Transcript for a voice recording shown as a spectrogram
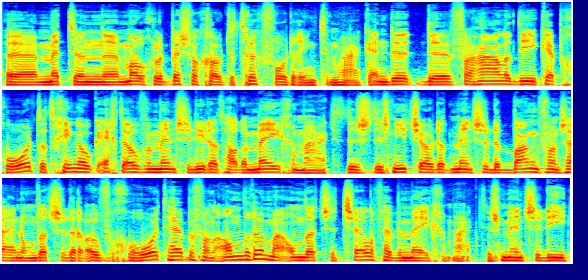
uh, met een uh, mogelijk best wel grote terugvordering te maken. En de, de verhalen die ik heb gehoord, dat ging ook echt over mensen die dat hadden meegemaakt. Dus het is niet zo dat mensen er bang van zijn omdat ze erover gehoord hebben van anderen, maar omdat ze het zelf hebben meegemaakt. Dus mensen die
